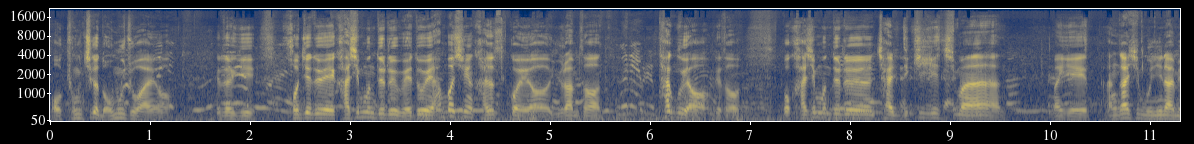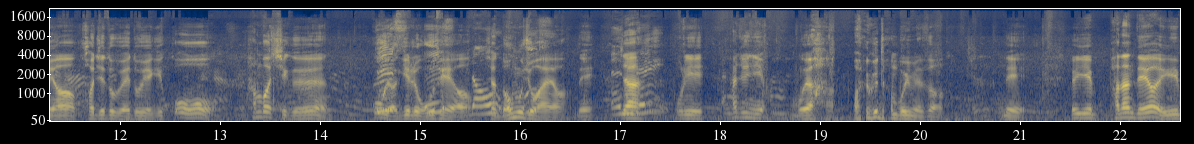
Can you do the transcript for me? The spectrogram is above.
어, 경치가 너무 좋아요 그래서 여기 거제도에 가신 분들은 외도에 한 번씩은 가셨을 거예요. 유람선 타고요. 그래서 뭐 가신 분들은 잘 느끼겠지만 만약에 안 가신 분이라면 거제도 외도 여기 꼭 한 번씩은 꼭 여기를 오세요. 진짜 너무 좋아요. 네. 자, 우리 하준이 뭐야 얼굴도 안 보이면서 네 여기 바다인데요. 여기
